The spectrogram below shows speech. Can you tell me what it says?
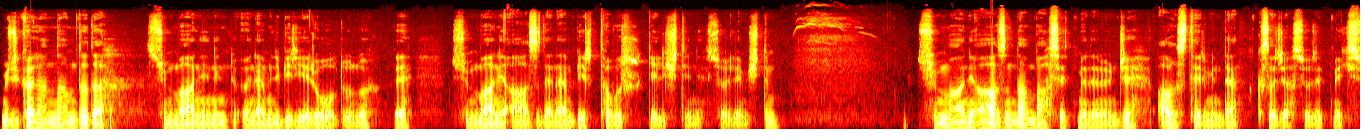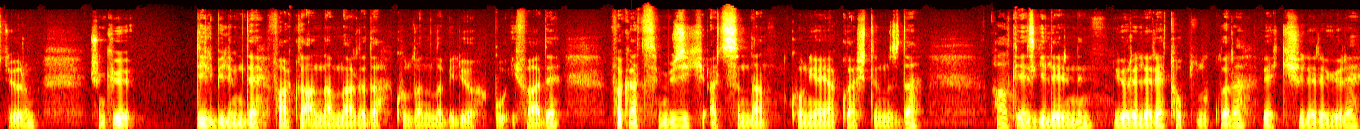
Müzikal anlamda da Sümmani'nin önemli bir yeri olduğunu ve Sümmani ağzı denen bir tavır geliştiğini söylemiştim. Sümmani ağzından bahsetmeden önce ağız teriminden kısaca söz etmek istiyorum. Çünkü dil bilimde farklı anlamlarda da kullanılabiliyor bu ifade. Fakat müzik açısından konuya yaklaştığımızda halk ezgilerinin yörelere, topluluklara ve kişilere göre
